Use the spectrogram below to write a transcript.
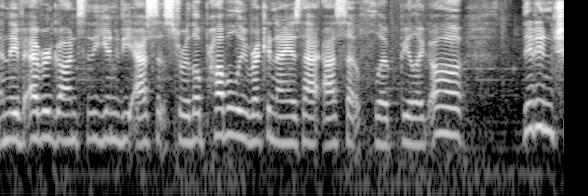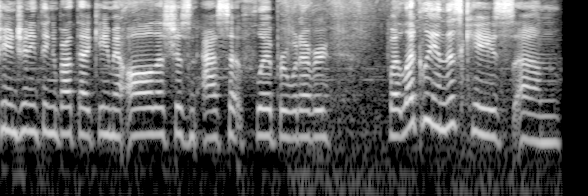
and they've ever gone to the Unity asset store, they'll probably recognize that asset flip, be like, oh, they didn't change anything about that game at all. That's just an asset flip or whatever. But luckily in this case, um,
